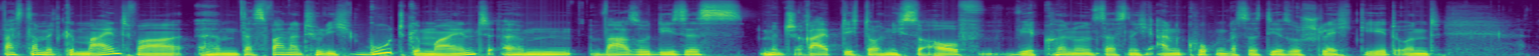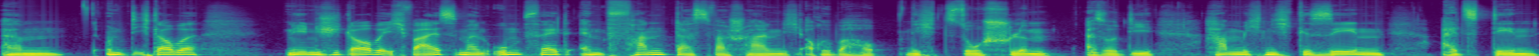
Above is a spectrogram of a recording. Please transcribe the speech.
was damit gemeint war, ähm, das war natürlich gut gemeint, ähm, war so dieses, Mensch, reib dich doch nicht so auf, wir können uns das nicht angucken, dass es dir so schlecht geht. Und, ähm, und ich glaube, Nee, ich glaube, ich weiß, mein Umfeld empfand das wahrscheinlich auch überhaupt nicht so schlimm. Also die haben mich nicht gesehen als den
